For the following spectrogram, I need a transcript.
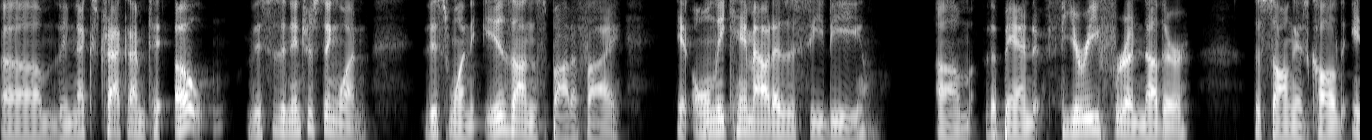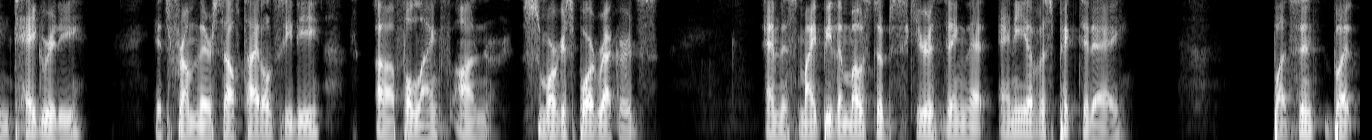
Um, the next track I'm taking. Oh, this is an interesting one. This one is on Spotify. It only came out as a CD. Um, the band Fury for Another. The song is called Integrity. It's from their self titled CD, uh, full length on Smorgasbord Records. And this might be the most obscure thing that any of us picked today. But since, but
